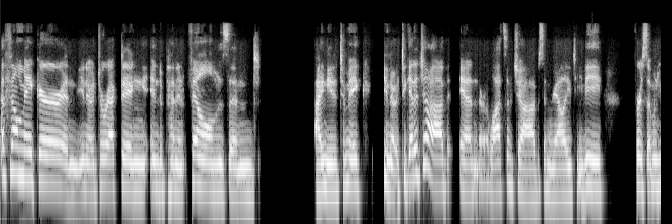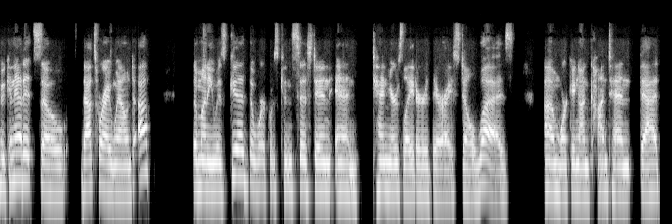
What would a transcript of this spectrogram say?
a filmmaker and, you know, directing independent films. And I needed to make, you know, to get a job. And there are lots of jobs in reality TV for someone who can edit. So that's where I wound up. The money was good, the work was consistent. And 10 years later, there I still was um, working on content that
